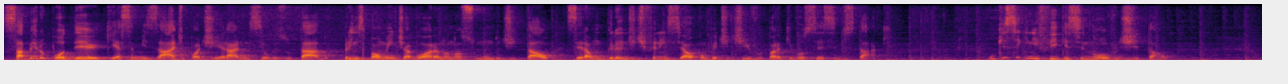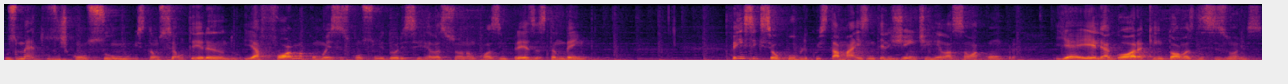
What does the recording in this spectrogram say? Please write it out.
Saber o poder que essa amizade pode gerar em seu resultado, principalmente agora no nosso mundo digital, será um grande diferencial competitivo para que você se destaque. O que significa esse novo digital? Os métodos de consumo estão se alterando e a forma como esses consumidores se relacionam com as empresas também. Pense que seu público está mais inteligente em relação à compra e é ele agora quem toma as decisões.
